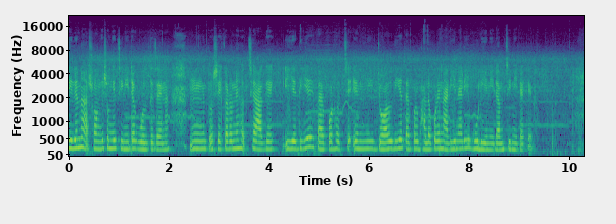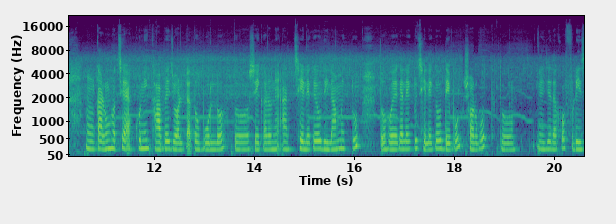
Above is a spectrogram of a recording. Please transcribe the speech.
দিলে না, সঙ্গে সঙ্গে চিনিটা গলতে চায় না। তো সে কারণে হচ্ছে আগে ইয়ে দিয়ে, তারপর হচ্ছে এমনি জল দিয়ে, তারপর ভালো করে নাড়িয়ে নাড়িয়ে গুলিয়ে নিলাম চিনিটাকে। কারণ হচ্ছে এক্ষুনি খাবে জলটা তো বলল। তো সে কারণে আর ছেলেকেও দিলাম একটু। তো হয়ে গেলে একটু ছেলেকেও দেব শরবত। তো এই যে দেখো ফ্রিজ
